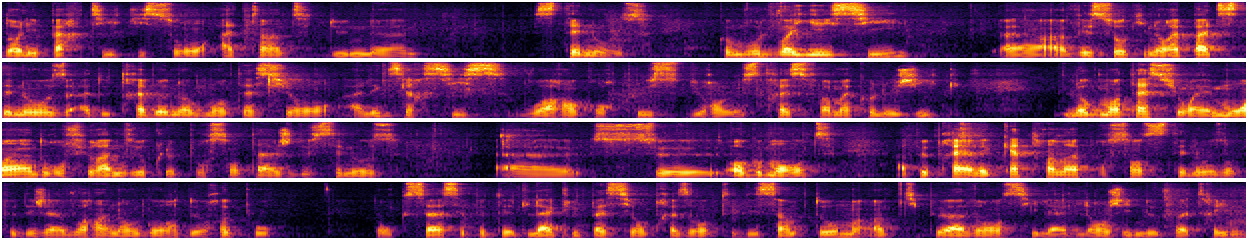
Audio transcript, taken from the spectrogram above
dans les parties qui sont atteintes d'une sténose. Comme vous le voyez ici, euh, un vaisseau qui n'aurait pas de sténose a de très bonnes augmentations à l'exercice, voire encore plus durant le stress pharmacologique. L'augmentation est moindre au fur et à mesure que le pourcentage de sténose euh, se augmente. À peu près avec 80% de sténose, on peut déjà avoir un angor de repos. Donc ça, c'est peut-être là que le patient présente des symptômes, un petit peu avant s'il a de l'angine de poitrine.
